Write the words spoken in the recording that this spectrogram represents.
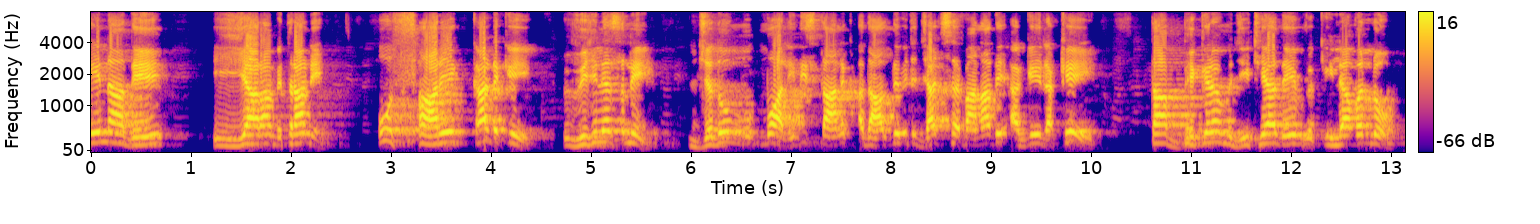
ਇਹਨਾਂ ਦੇ ਯਾਰਾਂ ਮਿੱਤਰਾਂ ਨੇ। ਉਹ ਸਾਰੇ ਕੱਢ ਕੇ ਵਿਜੀਲੈਂਸ ਨੇ ਜਦੋਂ ਮੁ- ਮੁਹਾਲੀ ਦੀ ਸਥਾਨਕ ਅਦਾਲਤ ਦੇ ਵਿੱਚ ਜੱਜ ਸਾਹਿਬਾਨਾਂ ਦੇ ਅੱਗੇ ਰੱਖੇ, ਤਾਂ ਵਿਕਰਮ ਮਜੀਠੀਆ ਦੇ ਵਕੀਲਾਂ ਵੱਲੋਂ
